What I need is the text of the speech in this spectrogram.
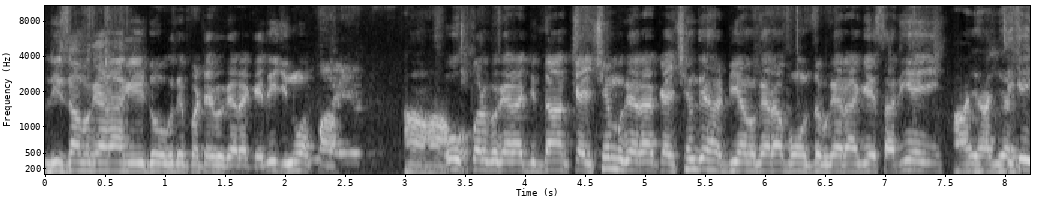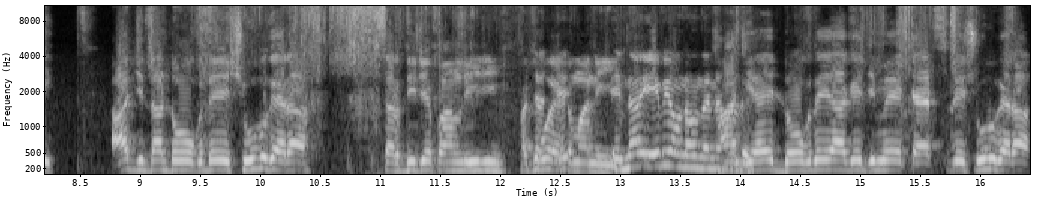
ਲੀਜ਼ਾ ਵਗੈਰਾ ਆ ਗਈ ਡੋਗ ਦੇ ਪੱਟੇ ਵਗੈਰਾ ਕਹਿੰਦੀ ਜਿਹਨੂੰ ਆਪਾਂ ਹਾਂ ਹਾਂ। ਉਹ ਉੱਪਰ ਵਗੈਰਾ ਜਿੱਦਾਂ ਕੈਲਸ਼ੀਅਮ ਵਗੈਰਾ ਕੈਲਸ਼ੀਅਮ ਦੇ ਹੱਡੀਆਂ ਵਗੈਰਾ ਬੋਨਸ ਵਗੈਰਾ ਆ ਗਏ ਸਾਰੀਆਂ ਜੀ। ਹਾਂਜੀ ਹਾਂਜੀ ਠੀਕ ਹੈ ਜੀ। ਆ ਜਿੱਦਾਂ ਡੋਗ ਦੇ ਸ਼ੂ ਵਗੈਰਾ ਸਰਦੀ 'ਚ ਪਾਉਣ ਲਈ ਜੀ ਉਹ ਆਈਟਮਾਂ ਨਹੀਂ। ਇਹਨਾਂ ਇਹ ਵੀ ਆਉਂਦੇ ਹੁੰਦੇ ਨੇ ਹਾਂਜੀ ਇਹ ਡੋਗ ਦੇ ਆ ਗਏ ਜਿਵੇਂ ਕੈਟਸ ਦੇ ਸ਼ੂ ਵਗੈਰਾ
